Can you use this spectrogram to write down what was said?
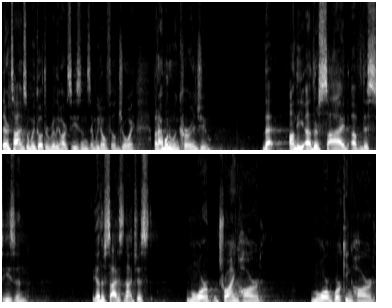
there are times when we go through really hard seasons and we don't feel joy. But I want to encourage you that on the other side of this season, the other side is not just more trying hard, more working hard,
